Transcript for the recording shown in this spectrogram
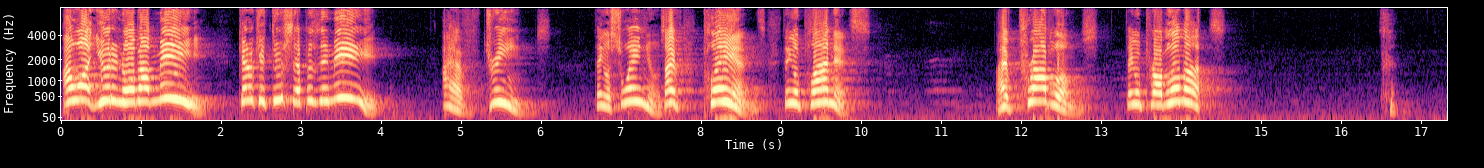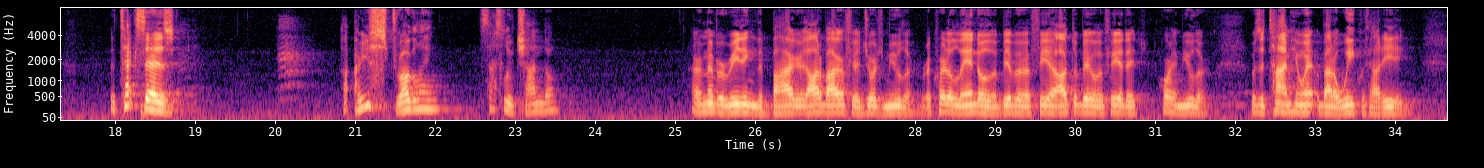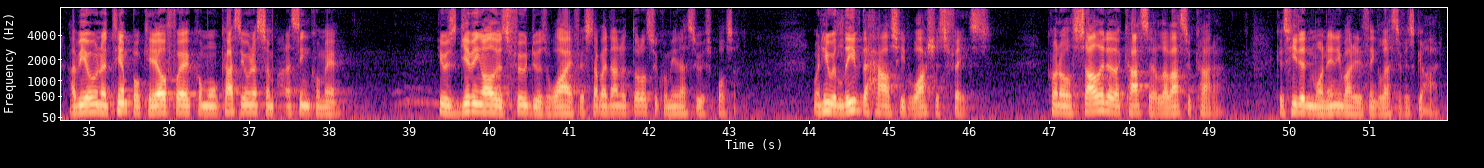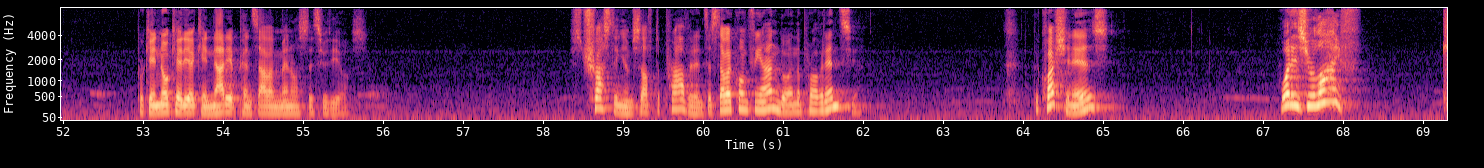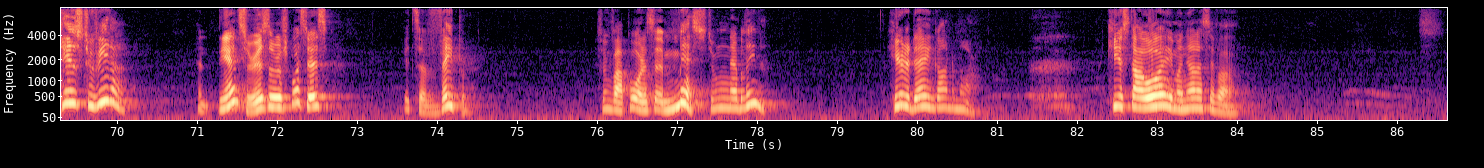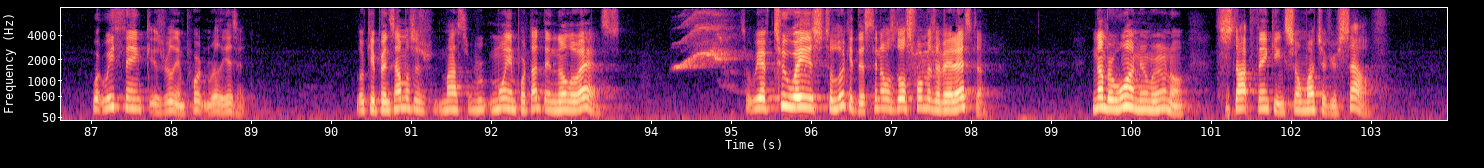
I want you to know about me. Quiero que tú sepas de mí. I have dreams. Tengo sueños. I have plans. Tengo planes. I have problems. Tengo problemas. the text says, Are you struggling? ¿Estás luchando? I remember reading the autobiography of George Mueller. Recuerdo leyendo la biografía, autobiografía de Jorge Mueller. It was a time he went about a week without eating. Había un tiempo que él fue como casi una semana sin comer. He was giving all his food to his wife. Estaba dando toda su comida a su esposa. When he would leave the house, he'd wash his face. Cuando sale de la casa, lava su cara. Because he didn't want anybody to think less of his God. Porque no quería que nadie pensaba menos de su Dios. He's trusting himself to providence. Estaba confiando en la providencia. The question is what is your life? ¿Qué es tu vida? And the answer is the response is it's a vapor. Es un vapor, it's a mist, una neblina. Here today and gone tomorrow. Aquí está hoy y mañana se va. What we think is really important really isn't. Lo que pensamos es más muy importante no lo es. So we have two ways to look at this. Tenemos dos formas de ver esta. Number one, número uno, stop thinking so much of yourself.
